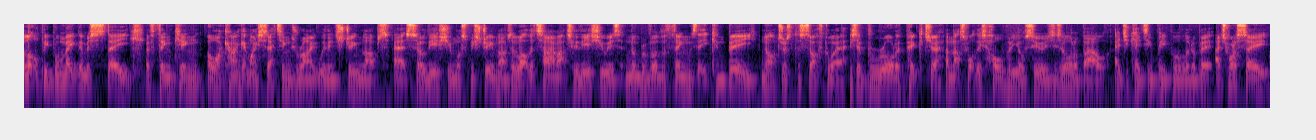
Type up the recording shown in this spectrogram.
A lot of people make the mistake of thinking, oh, I can't get my settings right within Streamlabs, uh, so the issue must be Streamlabs. A lot of the time, actually, the issue is a number of other things that it can be, not just the software. It's a broader picture, and that's what this whole video series is all about, educating people a little bit. I just want to say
